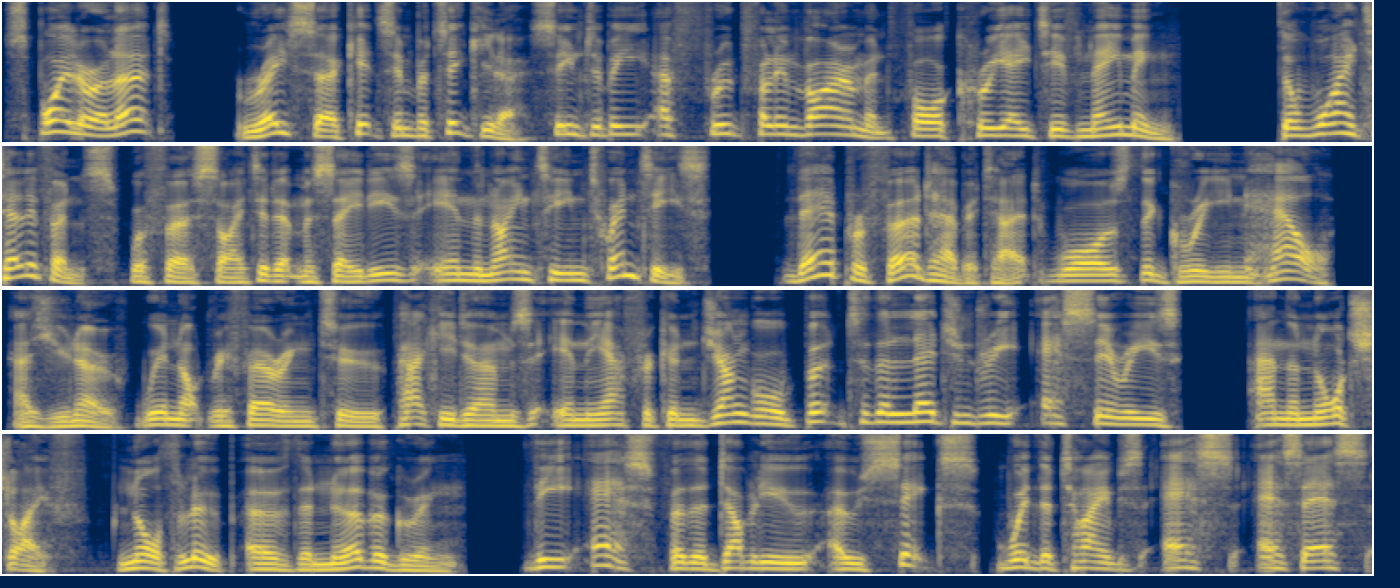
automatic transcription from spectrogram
Spoiler alert race circuits in particular seem to be a fruitful environment for creative naming. The white elephants were first sighted at Mercedes in the 1920s. Their preferred habitat was the green hell. As you know, we're not referring to pachyderms in the African jungle, but to the legendary S series and the Nordschleife, North Loop of the Nürburgring. The S for the W06 with the types S, SS,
